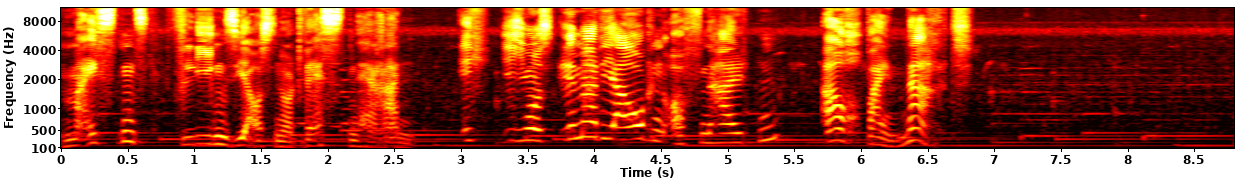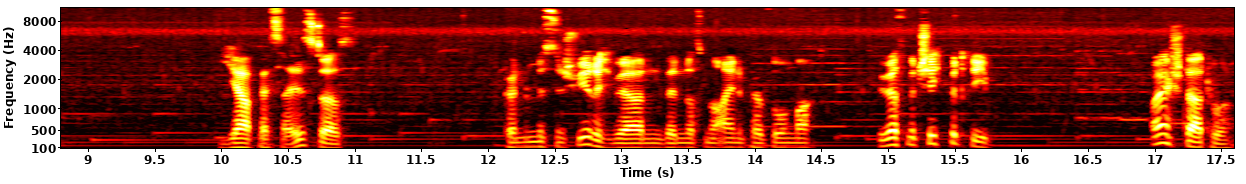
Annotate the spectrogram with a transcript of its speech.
Meistens fliegen sie aus Nordwesten heran. Ich, ich muss immer die Augen offen halten, auch bei Nacht. Ja, besser ist das. Könnte ein bisschen schwierig werden, wenn das nur eine Person macht. Wie wär's mit Schichtbetrieb? Eine Statue.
